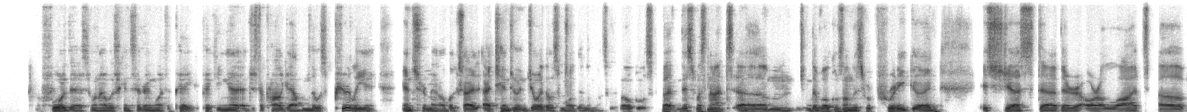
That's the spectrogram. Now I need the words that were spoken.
for this when i was considering what to pick picking a, just a prog album that was purely instrumental because I, I tend to enjoy those more than the ones with vocals. But this was not um the vocals on this were pretty good. It's just uh, there are a lot of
